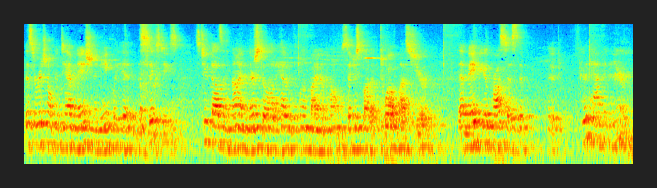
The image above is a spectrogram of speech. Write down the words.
This original contamination in Hinkley hit in the 60s. It's 2009, and they're still out ahead of the flume buying up homes. They just bought up 12 last year. That may be a process that, that could happen here.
